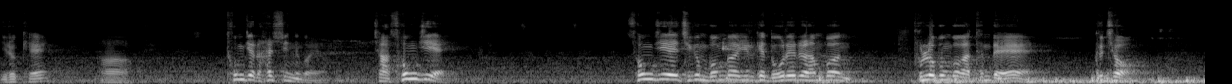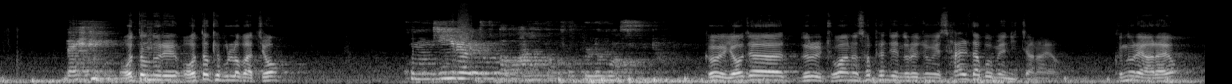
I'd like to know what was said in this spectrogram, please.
이렇게 어, 통제를 할 수 있는 거예요. 자, 송지혜. 송지혜 지금 뭔가 이렇게 노래를 한번 불러본 것 같은데, 그쵸? 네. 어떤 노래 어떻게 불러봤죠? 공기를 좀 더 많이 넣어서 부른 것 같습니다. 그 여자들 좋아하는 서편제 노래 중에 살다 보면 있잖아요. 그 노래 알아요?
